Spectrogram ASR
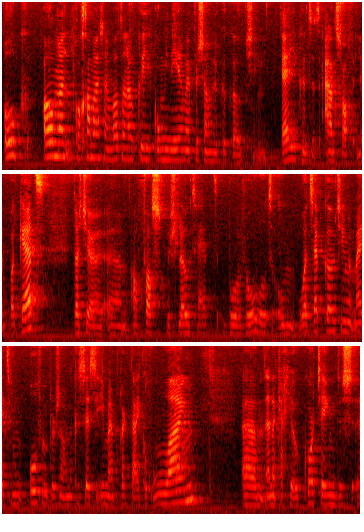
ook al mijn programma's en wat dan ook kun je combineren met persoonlijke coaching. je kunt het aanschaffen in een pakket. Dat je um, alvast besloten hebt, bijvoorbeeld om WhatsApp coaching met mij te doen, of een persoonlijke sessie in mijn praktijk of online. Um, en dan krijg je ook korting, dus uh,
